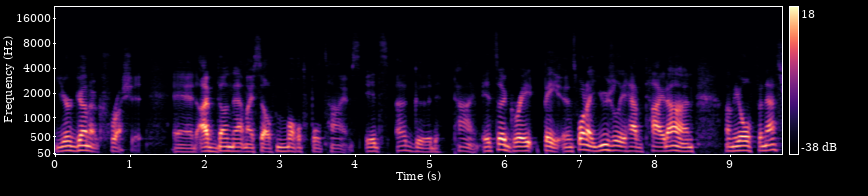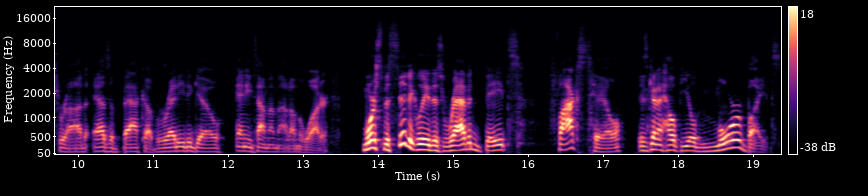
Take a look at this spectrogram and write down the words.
You're gonna crush it. And I've done that myself multiple times. It's a good time. It's a great bait. And it's one I usually have tied on on the old finesse rod as a backup, ready to go anytime I'm out on the water. More specifically, this Rabid Baits Foxtail is gonna help yield more bites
